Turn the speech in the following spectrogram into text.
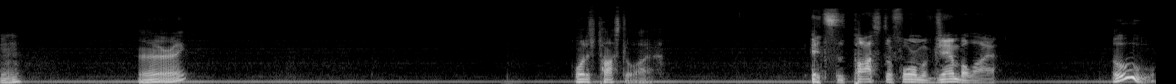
Mm-hmm. All right. What is pastalaya? It's the pasta form of jambalaya. Ooh.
